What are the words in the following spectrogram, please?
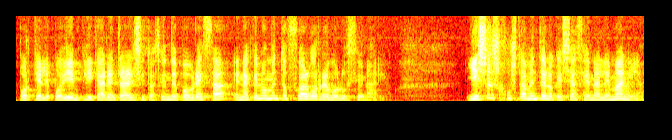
porque le podía implicar entrar en situación de pobreza, en aquel momento fue algo revolucionario. Y eso es justamente lo que se hace en Alemania.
